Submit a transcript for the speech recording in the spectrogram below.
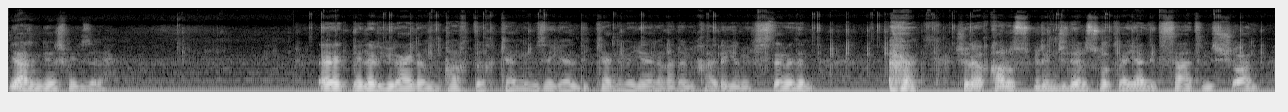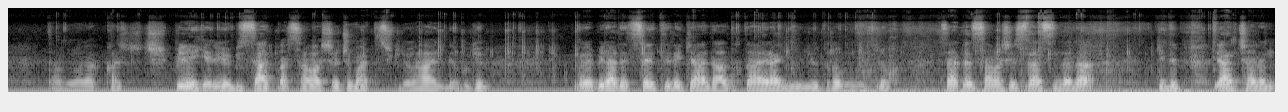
Yarın görüşmek üzere. Evet beyler günaydın. Kalktık kendimize geldik. Kendime gelene kadar bir kayda girmek istemedim. Şöyle Karus birinci deri slotuna geldik. Saatimiz şu an tam olarak kaç? 1'e geliyor. Bir saat var. Savaşa cumartesi günü halinde bugün. Böyle bir adet STR kağıdı aldık. Daha herhangi bir drop'umuz yok. Zaten savaş esnasında da gidip yan çarın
